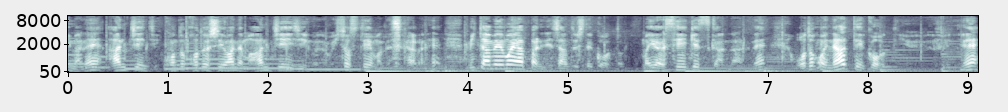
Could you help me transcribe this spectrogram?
今ね、アンチエイジング、今年はね、もアンチエイジングの一つテーマですからね、見た目もやっぱりね、ちゃんとしていこうと。まあ、いわゆる清潔感のあるね、男になっていこうっていうふうにね、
